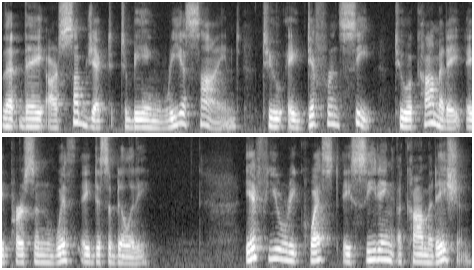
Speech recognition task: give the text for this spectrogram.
that they are subject to being reassigned to a different seat to accommodate a person with a disability. If you request a seating accommodation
